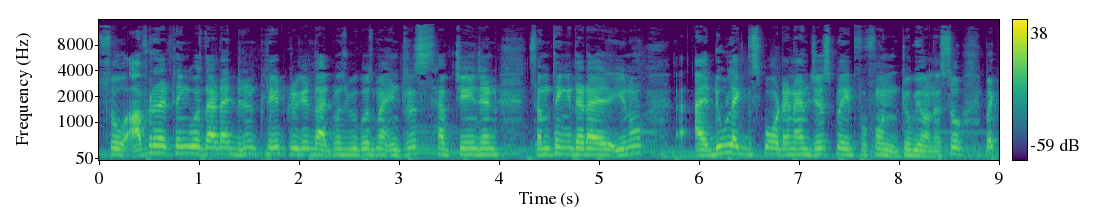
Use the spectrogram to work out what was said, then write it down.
So after that thing was that I didn't play cricket that much because my interests have changed and something that I you know I do like the sport and I've just played for fun to be honest. So but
